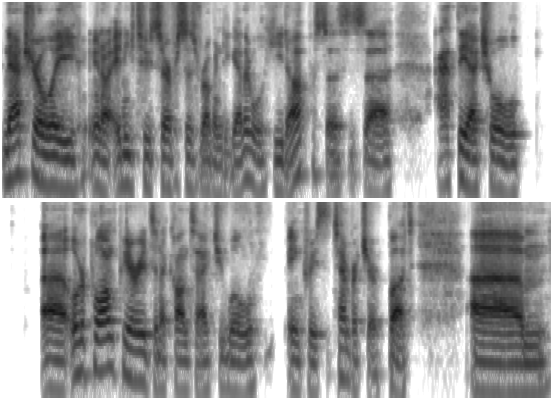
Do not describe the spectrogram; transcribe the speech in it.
naturally, you know, any two surfaces rubbing together will heat up. So this is uh, at the actual uh, over prolonged periods in a contact, you will increase the temperature, but um,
